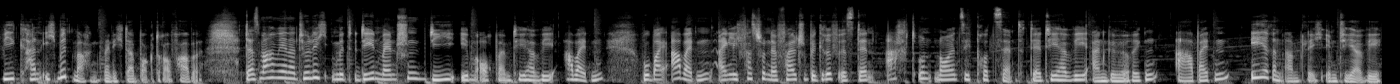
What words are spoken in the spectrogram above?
wie kann ich mitmachen, wenn ich da Bock drauf habe? Das machen wir natürlich mit den Menschen, die eben auch beim THW arbeiten. Wobei arbeiten eigentlich fast schon der falsche Begriff ist, denn 98 Prozent der THW-Angehörigen arbeiten ehrenamtlich im THW,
